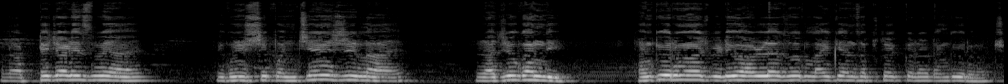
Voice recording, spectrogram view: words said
आणि अठ्ठेचाळीसवे आहे एकोणीसशे पंच्याऐंशीला आहे Rajiv Gandhi. Thank you very much video आवडला तर लाईक अँड सबस्क्राईब करा. Thank you very much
